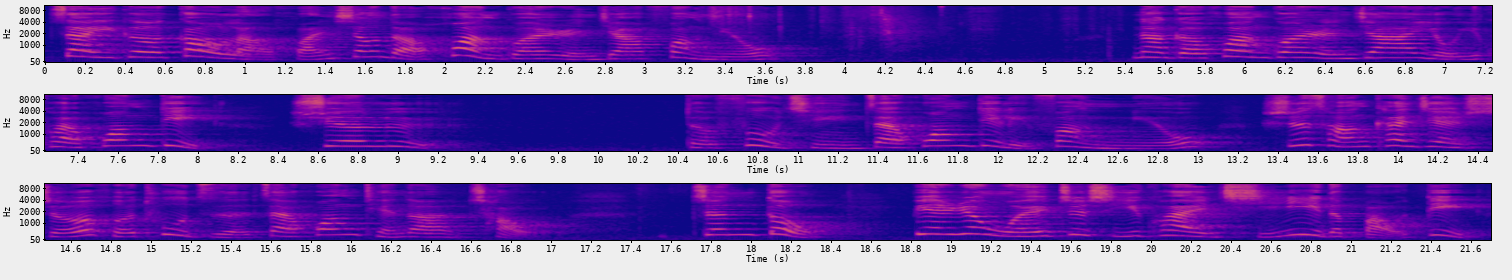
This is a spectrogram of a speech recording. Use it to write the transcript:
在一个告老还乡的宦官人家放牛。那个宦官人家有一块荒地，薛律的父亲在荒地里放牛，时常看见蛇和兔子在荒田的草争斗，便认为这是一块奇异的宝地，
